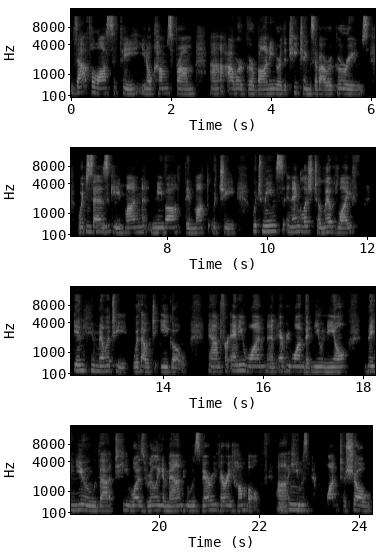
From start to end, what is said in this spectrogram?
that philosophy, you know, comes from uh, our Gurbani or the teachings of our gurus, which mm-hmm. says "Ki man niva de mat uchi," which means in English to live life in humility without ego. And for anyone and everyone that knew Neil, they knew that he was really a man who was very, very humble. Uh, mm-hmm. He was one to show.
